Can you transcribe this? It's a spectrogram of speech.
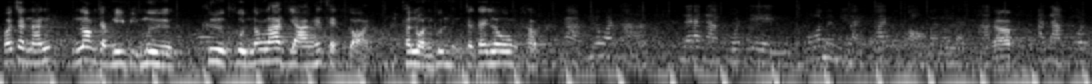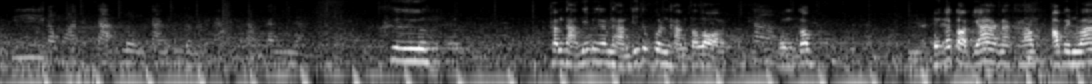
เพราะฉะนั้นนอกจากมีฝีมือคือคุณต้องลาดยางให้เสร็จก่อน ถนนคุณถึงจะได้โล่งครับ ค่ะพี่นวัดค่ะในอนาคตเอง เพราะว่ามันมีหลายค่ายติดต่อมาแล้วหลายพักครับ อนาคตพี่นวัดจะลงการเมืองไหมคะสนามการเมืองคือคำถามนี้เป็นคำถามที่ทุกคนถามตลอด ค่ะผมก็ผมก็ตอบยากนะครับ เอาเป็นว่า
